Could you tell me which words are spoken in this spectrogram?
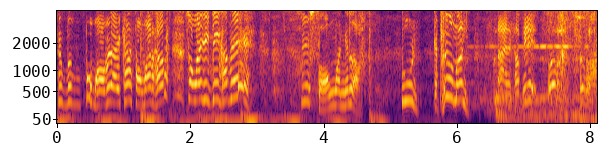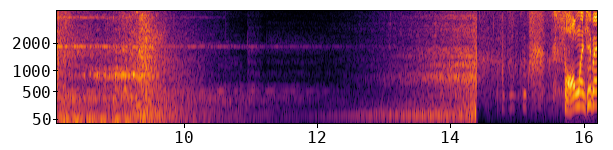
ผมผมขอเวลาแค่สองวันครับสองวันจริงๆครับพี่พี่สองวันงั้นเหรอ ตูนกระทืบมัน ได้เลยครับพี่สองวันใช่ไหม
